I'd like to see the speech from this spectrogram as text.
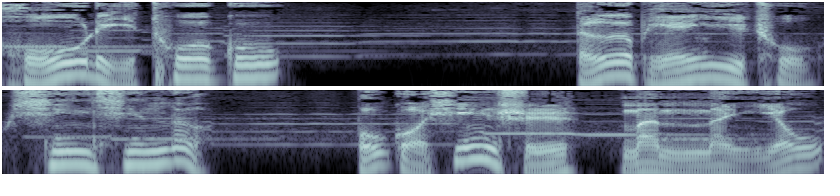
狐狸托孤，得便宜处心心乐，不过心时闷闷忧。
